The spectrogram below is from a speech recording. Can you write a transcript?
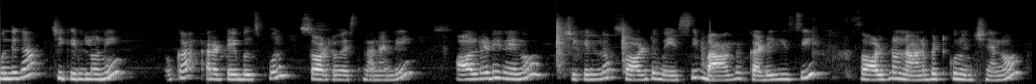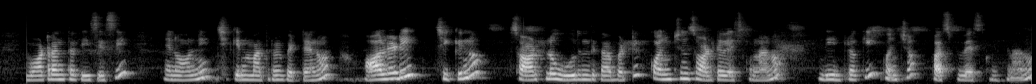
ముందుగా చికెన్లోని ఒక అర టేబుల్ స్పూన్ సాల్ట్ వేస్తున్నానండి. ఆల్రెడీ నేను చికెన్లో సాల్ట్ వేసి బాగా కడిగేసి సాల్ట్ను నానబెట్టుకుని ఉంచాను. వాటర్ అంతా తీసేసి నేను ఓన్లీ చికెన్ మాత్రమే పెట్టాను. ఆల్రెడీ చికెన్ సాల్ట్లో ఊరింది కాబట్టి కొంచెం సాల్ట్ వేసుకున్నాను. దీంట్లోకి కొంచెం పసుపు వేసుకుంటున్నాను.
